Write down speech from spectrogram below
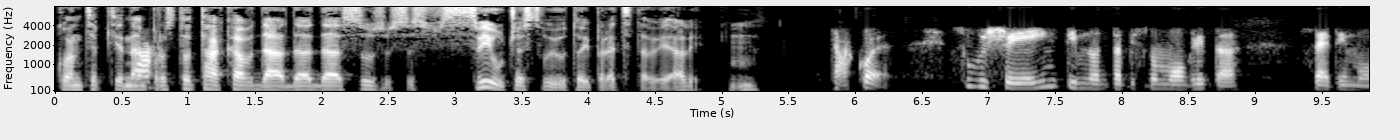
Koncept je naprosto takav da, da, da su, svi učestvuju u toj predstavi, ali... Mm. Tako je. Suviše je intimno da bismo mogli da sedimo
